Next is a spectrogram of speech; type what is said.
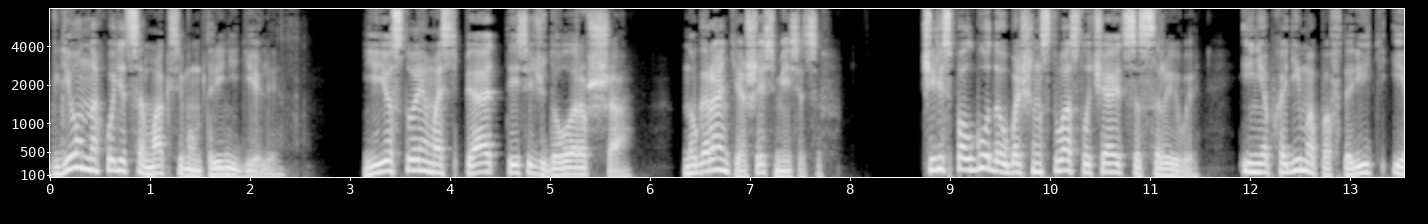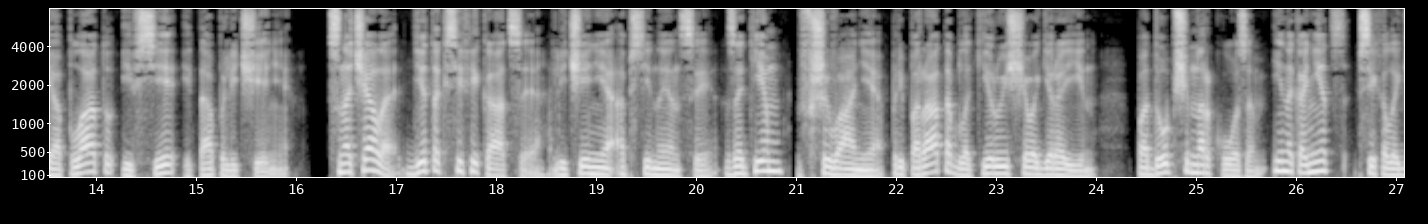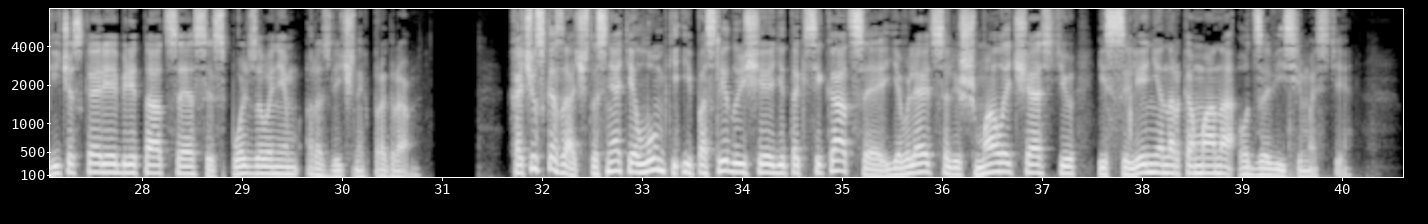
где он находится максимум 3 недели. Ее стоимость 5000 долларов США, но гарантия 6 месяцев. Через полгода у большинства случаются срывы – и необходимо повторить и оплату, и все этапы лечения. Сначала детоксификация, лечение абстиненции, затем вшивание препарата, блокирующего героин, под общим наркозом и, наконец, психологическая реабилитация с использованием различных программ. Хочу сказать, что снятие ломки и последующая детоксикация являются лишь малой частью исцеления наркомана от зависимости.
